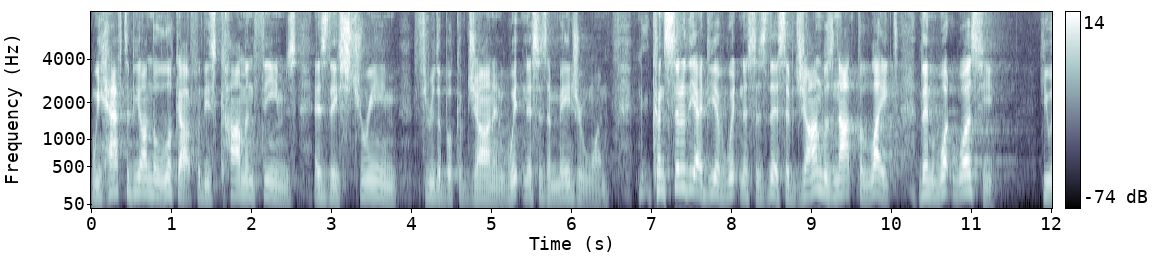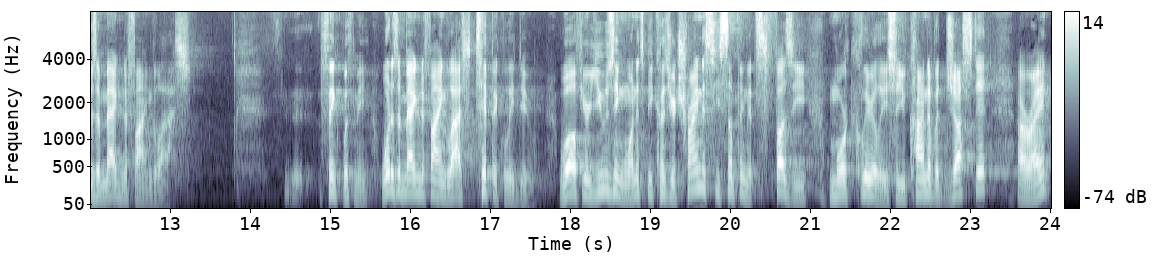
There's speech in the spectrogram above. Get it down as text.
We have to be on the lookout for these common themes as they stream through the book of John, and witness is a major one. Consider the idea of witness as this if John was not the light, then what was he? He was a magnifying glass. Think with me. What does a magnifying glass typically do? Well, if you're using one, it's because you're trying to see something that's fuzzy more clearly. So you kind of adjust it, all right?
